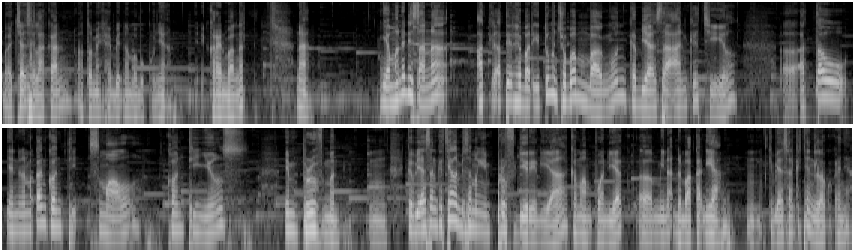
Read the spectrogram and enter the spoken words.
baca silakan. Atomic Habit nama bukunya. Keren banget Nah, yang mana di sana atlet-atlet hebat itu mencoba membangun kebiasaan kecil uh, atau yang dinamakan conti small continuous improvement. Hmm, kebiasaan kecil yang bisa mengimprove diri dia, kemampuan dia, uh, minat dan bakat dia. Hmm, kebiasaan kecil yang dilakukannya.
